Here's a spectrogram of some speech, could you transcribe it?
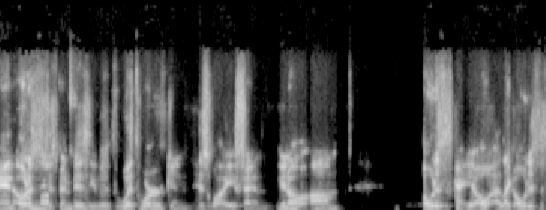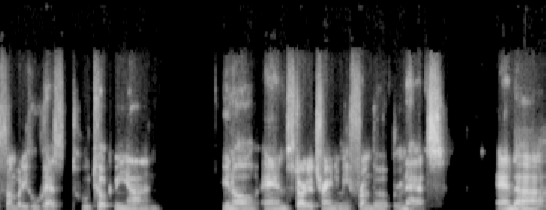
and Otis has just been busy with with work and his wife, and you know, um, Otis is kind of oh, like Otis is somebody who has who took me on, you know, and started training me from the brunettes, and mm-hmm. uh,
